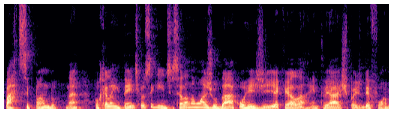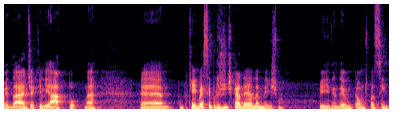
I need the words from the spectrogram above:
participando, né? Porque ela entende que é o seguinte, se ela não ajudar a corrigir aquela, entre aspas, deformidade, aquele ato, né? É, quem vai ser prejudicada é ela mesma. Entendeu? Então, tipo assim,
